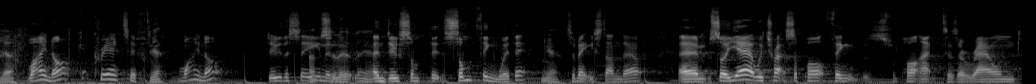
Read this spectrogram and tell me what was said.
Yeah. why not get creative? Yeah. Why not do the scene Absolutely, and, yeah. and do something something with it Yeah. to make you stand out? Um, so yeah, we try to support things, support actors around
